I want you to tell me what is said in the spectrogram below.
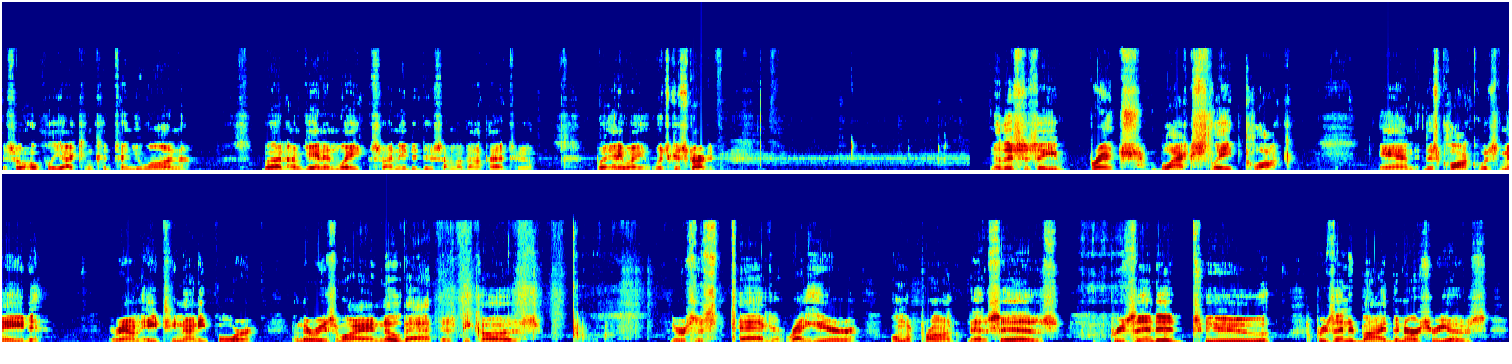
And so hopefully I can continue on. But I'm gaining weight, so I need to do something about that too. But anyway, let's get started. Now, this is a French black slate clock and this clock was made around 1894 and the reason why I know that is because there's this tag right here on the front that says presented to presented by the nursery of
